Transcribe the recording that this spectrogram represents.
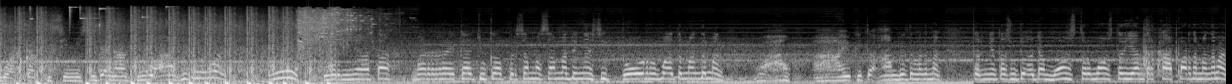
keluarga Kisi Misi dan Hagi Wagi teman-teman. Uh, ternyata mereka juga bersama-sama dengan si Dorba teman-teman. Wow, ayo kita ambil teman-teman. Ternyata sudah ada monster-monster yang terkapar teman-teman.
